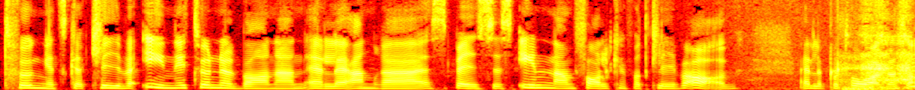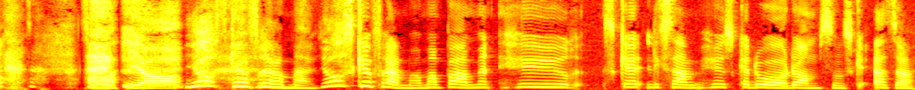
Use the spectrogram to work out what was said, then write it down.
tvunget ska kliva in i tunnelbanan eller andra spaces innan folk har fått kliva av. Eller på tåg och sånt. Så bara, Ja. Jag ska fram här, jag ska fram här. Man bara, men hur ska, liksom, hur ska då de som ska, alltså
